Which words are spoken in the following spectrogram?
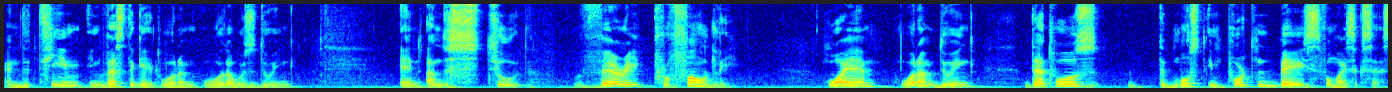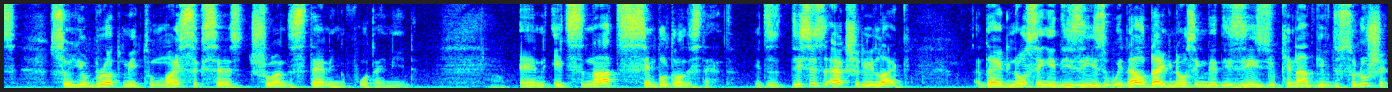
and the team investigate what, I'm, what I was doing and understood very profoundly who I am, what I'm doing, that was the most important base for my success. So you brought me to my success through understanding of what I need. And it's not simple to understand. It's, this is actually like diagnosing a disease. Without diagnosing the disease, you cannot give the solution.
